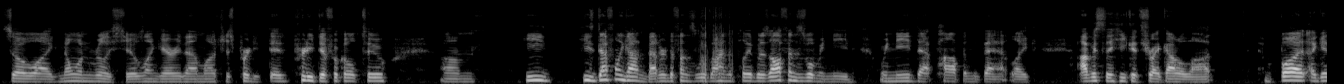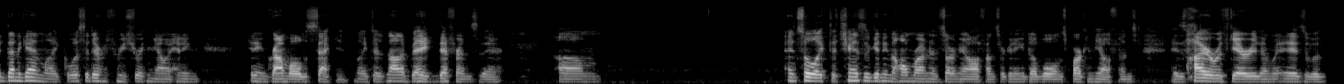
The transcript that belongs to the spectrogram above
so like no one really steals on Gary that much. It's pretty it's pretty difficult to. Um, he he's definitely gotten better defensively behind the plate, but his offense is what we need. We need that pop in the bat. Like obviously he could strike out a lot, but again, then again, like what's the difference between striking out and hitting hitting ground ball to second? Like there's not a big difference there. Um, and so, like, the chance of getting the home run and starting the offense or getting a double and sparking the offense is higher with Gary than it is with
